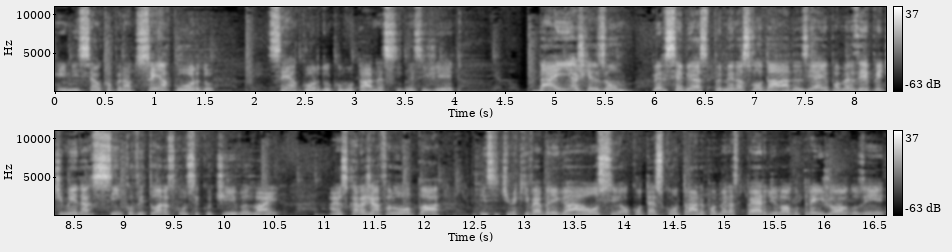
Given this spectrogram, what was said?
iniciar o campeonato sem acordo, sem acordo como tá, nesse, nesse jeito. Daí acho que eles vão perceber as primeiras rodadas. E aí, o Palmeiras de repente emenda cinco vitórias consecutivas, vai. Aí os caras já falam, opa, esse time aqui vai brigar. Ou se acontece o contrário, o Palmeiras perde logo três jogos e.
